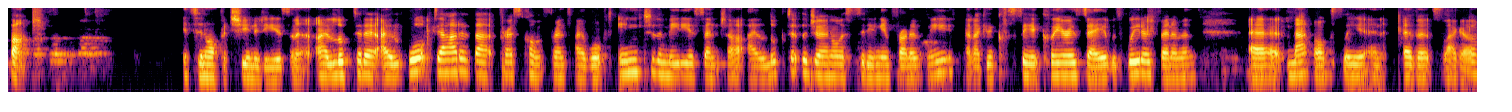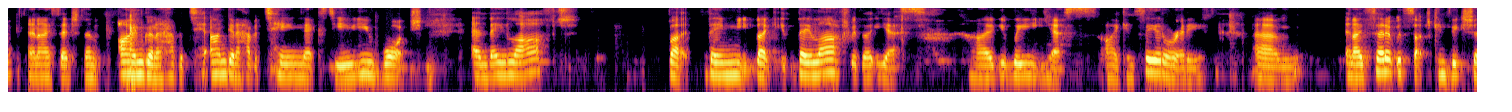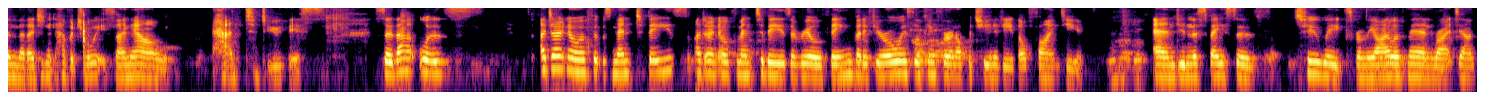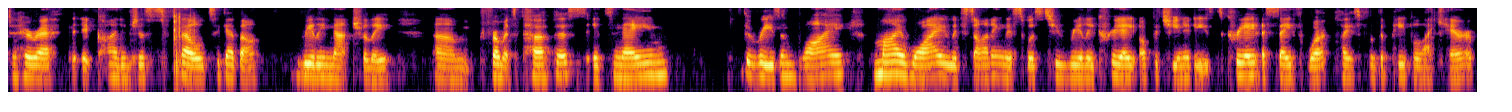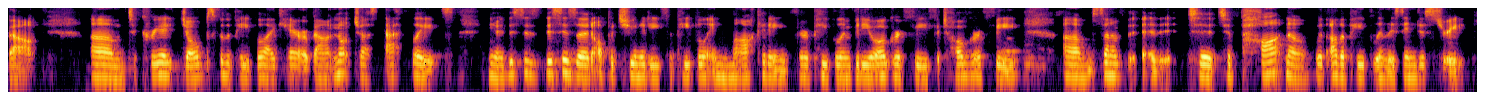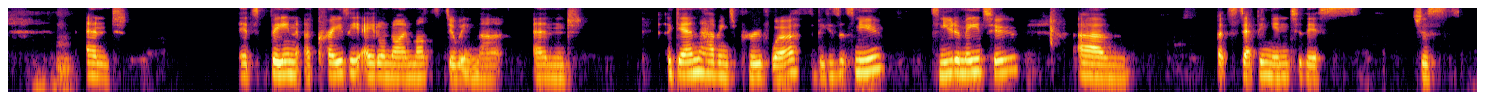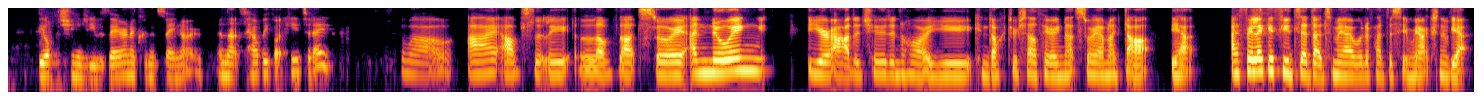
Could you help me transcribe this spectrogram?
but it's an opportunity, isn't it? I looked at it. I walked out of that press conference. I walked into the media center. I looked at the journalist sitting in front of me, and I could see it clear as day. It was Guido Fenneman, uh, Matt Oxley, and Evert Slager. And I said to them, "I'm gonna have a t- I'm gonna have a team next you. You watch." And they laughed, but they knew, like they laughed with a yes. Uh, we yes, I can see it already. Um, and I said it with such conviction that I didn't have a choice. I now had to do this. So that was, I don't know if it was meant to be. I don't know if meant to be is a real thing, but if you're always looking for an opportunity, they'll find you. And in the space of two weeks from the Isle of Man right down to Jerez, it kind of just fell together really naturally um, from its purpose, its name, the reason why my why with starting this was to really create opportunities create a safe workplace for the people i care about um, to create jobs for the people I care about, not just athletes. You know, this is this is an opportunity for people in marketing, for people in videography, photography, um, some of uh, to to partner with other people in this industry, and it's been a crazy eight or nine months doing that, and again having to prove worth because it's new, it's new to me too. Um, but stepping into this, just the opportunity was there and I couldn't say no. And that's how we got here today. Wow, I absolutely love that story. And knowing your attitude and how you conduct yourself hearing that story, I'm like, that, yeah. I feel like if you'd said that to me, I would have had the same reaction of, yeah,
